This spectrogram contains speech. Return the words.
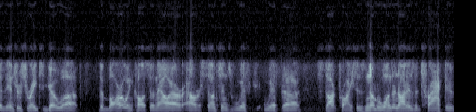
as interest rates go up, the borrowing costs. So now our our assumptions with with uh, stock prices, number one, they're not as attractive.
